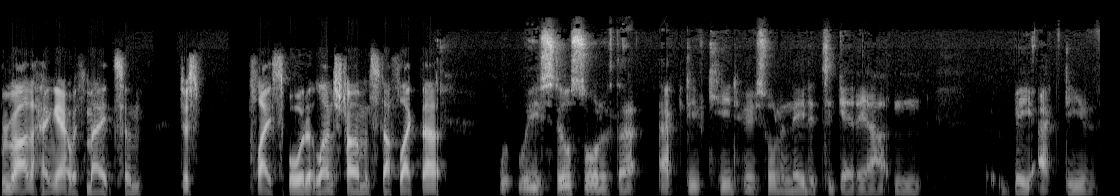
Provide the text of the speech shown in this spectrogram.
rather hang out with mates and just play sport at lunchtime and stuff like that. Were you still sort of that active kid who sort of needed to get out and be active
